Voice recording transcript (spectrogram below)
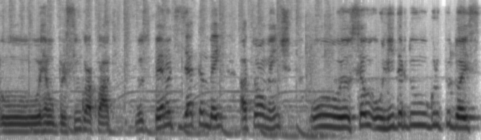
o Remo por 5 a 4 nos pênaltis e é também atualmente o, o seu o líder do grupo 2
